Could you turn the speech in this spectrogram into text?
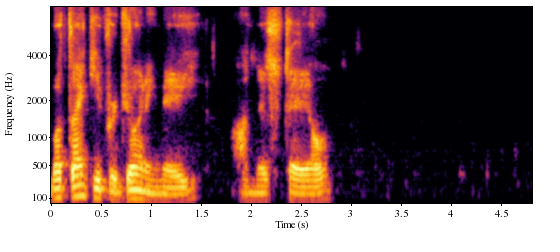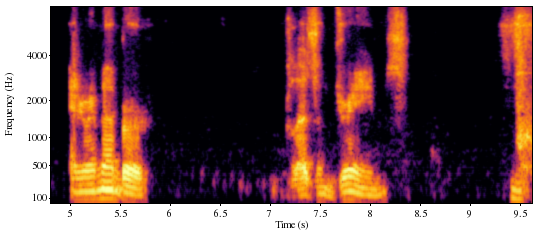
Well, thank you for joining me on this tale. And remember, pleasant dreams.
